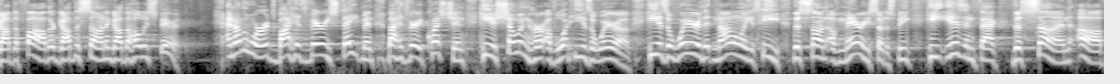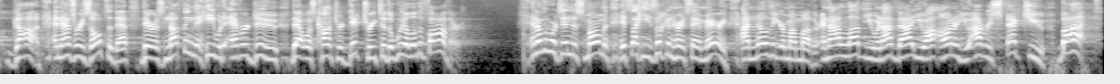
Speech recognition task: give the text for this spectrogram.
God the Father, God the Son, and God the Holy Spirit. In other words, by his very statement, by his very question, he is showing her of what he is aware of. He is aware that not only is he the son of Mary, so to speak, he is in fact the son of God. And as a result of that, there is nothing that he would ever do that was contradictory to the will of the Father. In other words, in this moment, it's like he's looking at her and saying, Mary, I know that you're my mother, and I love you, and I value, I honor you, I respect you, but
